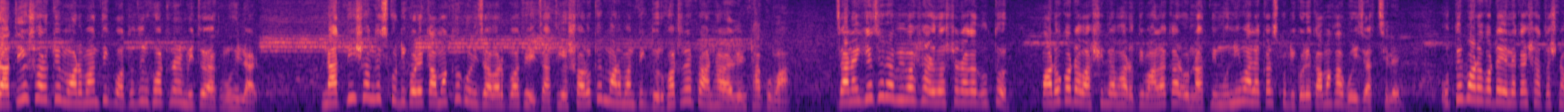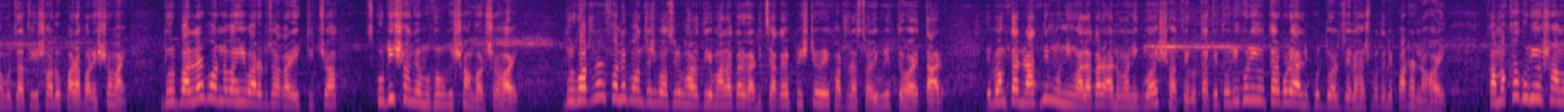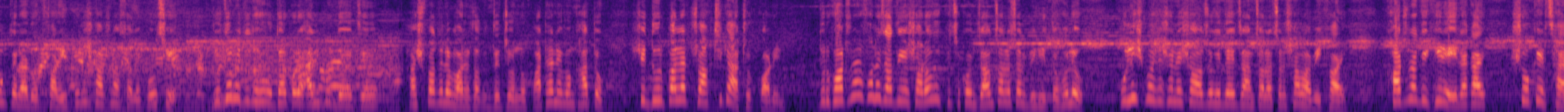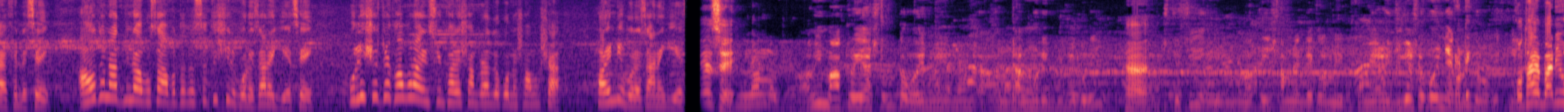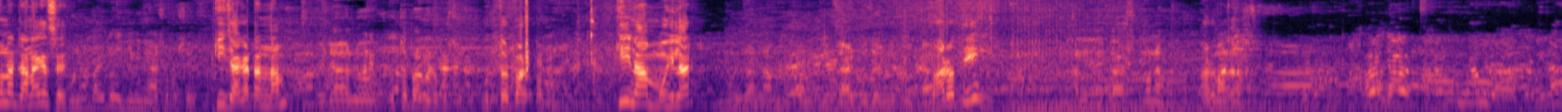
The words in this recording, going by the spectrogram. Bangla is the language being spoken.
জাতীয় সড়কে মর্মান্তিক পথ দুর্ঘটনায় মৃত এক মহিলার। নাতনির সঙ্গে স্কুটি করে কামাখ্যাগুড়ি যাওয়ার পথে জাতীয় সড়কে মর্মান্তিক দুর্ঘটনায় প্রাণ হারালেন ঠাকুমা। জানা গিয়েছে, রবিবার সাড়ে দশটা নাগাদ উত্তর পারোকাটা বাসিন্দা ভারতী মালাকার ও নাতনি মুনি মালাকার স্কুটি করে কামাখ্যাগুড়ি যাচ্ছিলেন। উত্তর পারোকাটা এলাকায় সাতাশ নম্বর জাতীয় সড়ক পারাপারের সময় দূরপাল্লার পণ্যবাহী বারো চাকার একটি ট্রাক স্কুটির সঙ্গে মুখোমুখি সংঘর্ষ হয়। দুর্ঘটনার ফলে পঞ্চাশ বছরের ভারতীয় মালাকার গাড়ি চাকায় পৃষ্ঠ হয়ে ঘটনাস্থলে মৃত্যু হয় তার। এবং তার নাতনি মুনি মালাকার আনুমানিক বয়স সতেরো। তাকে তড়িঘড়ি উদ্ধার করে আলিপুরদুয়ার জেলা হাসপাতালে পাঠানো হয়। কামাখ্যাগুড়ি ও শামকতলা রোড ফাঁড়ির পুলিশ ঘটনাস্থলে পৌঁছে মৃতদেহ উদ্ধার করে আলিপুরদুয়ার জেলা হাসপাতালে ময়নাতদন্তের জন্য পাঠান এবং ঘাতক সেই দূরপাল্লার ট্রাকটিকে আটক করেন। দুর্ঘটনার ফলে জাতীয় সড়কে কিছুক্ষণ যান চলাচল বিঘ্নিত হলেও পুলিশ প্রশাসনের সহযোগিতায় যান চলাচল স্বাভাবিক হয়। ঘটনাকে ঘিরে এলাকায় শোকের ছায়া ফেলেছে। আহত নাতনির অবস্থা আপাতত স্থিতিশীল বলে জানা গিয়েছে। পুলিশ সূত্রে খবর আইন শৃঙ্খলা সংক্রান্ত কোনো সমস্যা হয়নি বলে জানা গিয়েছে। হয়েছে? আমি মাত্রই আসলাম তো ওই ঝালমুড়ি বিক্রি করি। হ্যাঁ। আসতেছি এই মাত্রই সামনে দেখলাম এই আমি আর জিজ্ঞাসা করিনি এখন কোথায় বাড়ি? ওনার জানা গেছে? ওনার বাড়িটা এই জিনিস আশেপাশে। কি জায়গাটার নাম? এটা হলো উত্তর পারগটা পড়ছে উত্তর পারকাটা কি নাম মহিলার? মহিলার নাম ভারতী দাস ভারতী? ভারতী দাস মনে হয়। ভারতী মান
